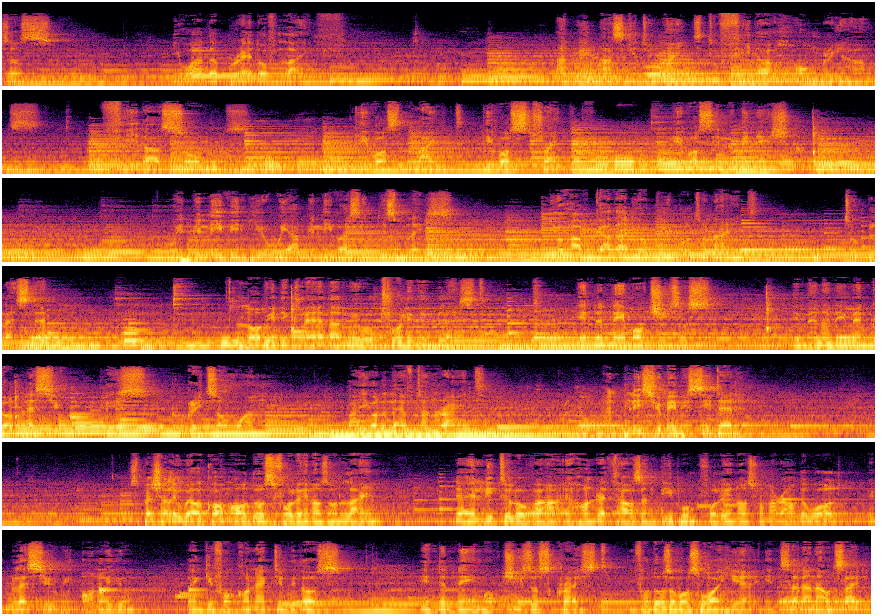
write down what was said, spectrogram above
Jesus, you are the bread of life. And we ask you tonight to feed our hungry hearts, feed our souls, give us light, give us strength, give us illumination. We believe in you, we are believers in this place. You have gathered your people tonight to bless them. Lord, we declare that we will truly be blessed in the name of Jesus. Amen and amen. God bless you. Please greet someone by your left and right. And please, you may be seated. Especially welcome all those following us online. There are a little over a hundred thousand people following us from around the world. We bless you. We honor you. Thank you for connecting with us in the name of Jesus Christ. For those of us who are here, inside and outside,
